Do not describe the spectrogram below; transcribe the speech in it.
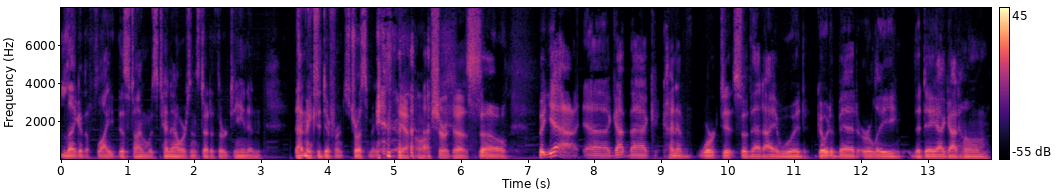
leg of the flight this time was 10 hours instead of 13 and that makes a difference trust me yeah oh i'm sure it does so but yeah, uh, got back, kind of worked it so that I would go to bed early the day I got home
